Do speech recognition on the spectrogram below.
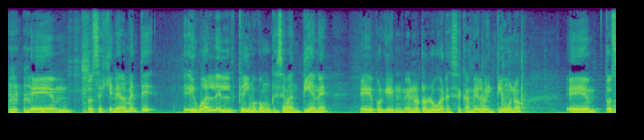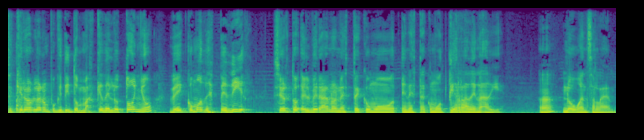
Entonces, generalmente, igual el clima como que se mantiene, porque en otros lugares se cambia el 21. Eh, entonces, quiero hablar un poquitito más que del otoño, de cómo despedir, ¿cierto? El verano en este como en esta como tierra de nadie. ¿Ah? No one's land.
